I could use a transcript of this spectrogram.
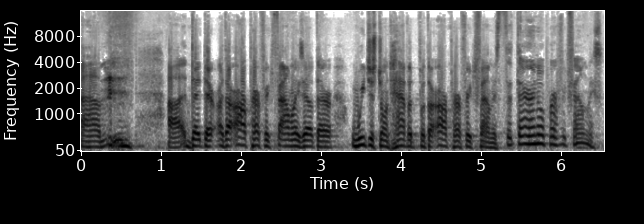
um, uh, that there, are, there are perfect families out there. We just don't have it, but there are perfect families. That there are no perfect families.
